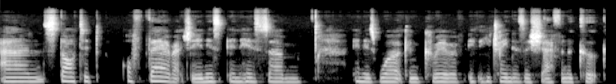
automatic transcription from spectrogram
and started off there actually in his, in his, um, in his work and career. He trained as a chef and a cook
